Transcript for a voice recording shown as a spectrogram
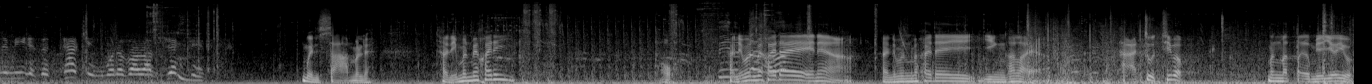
enemy is attacking one of our objectives. เหมือนสามมันเลยแถวนี้มันไม่ค่อยได้โอ้แถวนี้มันไม่ค่อยได้ไอ้เนี่ยแถวนี้มันไม่ค่อยได้ยิงเท่าไหร่อะหาจุดที่แบบมันมาเติมเยอะๆอยู่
